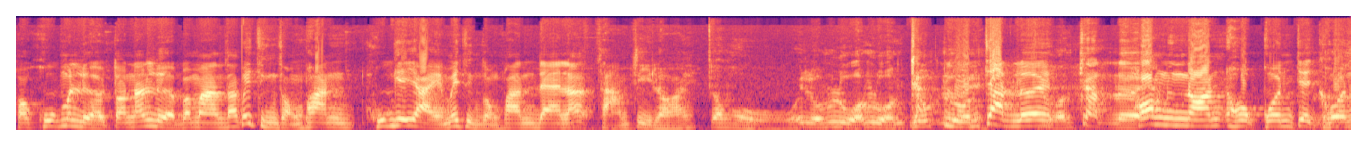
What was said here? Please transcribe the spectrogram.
พอคุกมันเหลือตอนนั้นเหลือประมาณสักไม่ถึง 2,000 คุกใหญ่ๆ ไม่ถึง 2,000 แดนละ 3 400 โอ้โหหลวมหลวมหลวมจัดหลวมจัดเลยหลวมจัดเลย ห้องหนึ่งนอน 6 คน 7 คน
